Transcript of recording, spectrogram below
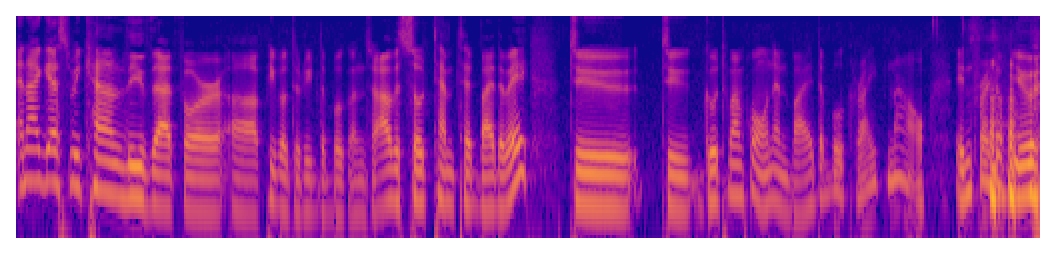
And I guess we can leave that for uh, people to read the book on. So I was so tempted, by the way, to to go to my phone and buy the book right now in front of you.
